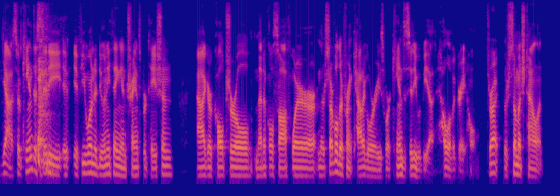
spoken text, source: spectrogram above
yeah, so Kansas City, if, if you want to do anything in transportation, agricultural, medical software, and there's several different categories where Kansas City would be a hell of a great home. That's right. There's so much talent.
